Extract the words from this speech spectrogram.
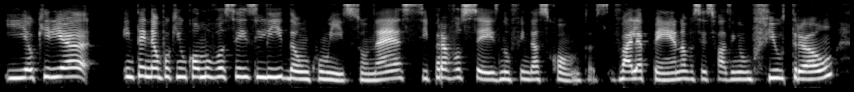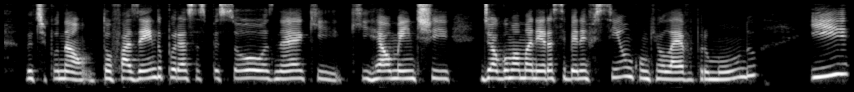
E eu queria entender um pouquinho como vocês lidam com isso, né? Se para vocês, no fim das contas, vale a pena, vocês fazem um filtrão do tipo, não, tô fazendo por essas pessoas, né, que, que realmente de alguma maneira se beneficiam com o que eu levo para o mundo. E,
